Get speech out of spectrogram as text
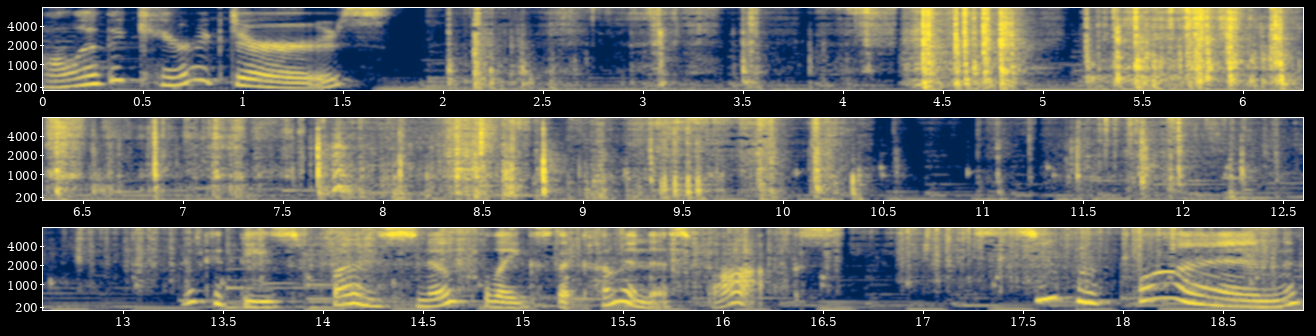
all of the characters. Look at these fun snowflakes that come in this box. Super fun!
